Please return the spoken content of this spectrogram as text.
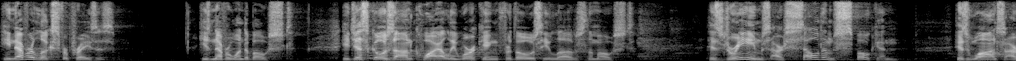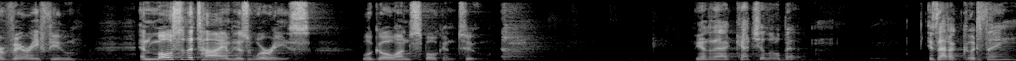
He never looks for praises. He's never one to boast. He just goes on quietly working for those he loves the most. His dreams are seldom spoken. His wants are very few. And most of the time, his worries will go unspoken too. End of that catch you a little bit? Is that a good thing?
